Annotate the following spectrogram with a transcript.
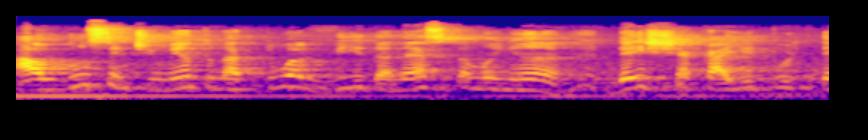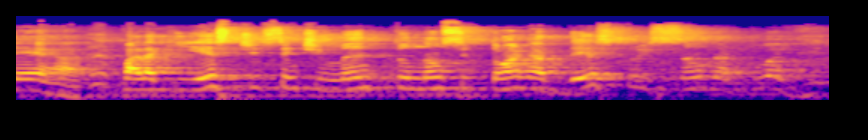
algum sentimento na tua vida nesta manhã, deixa cair por terra, para que este sentimento não se torne a destruição da tua vida.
